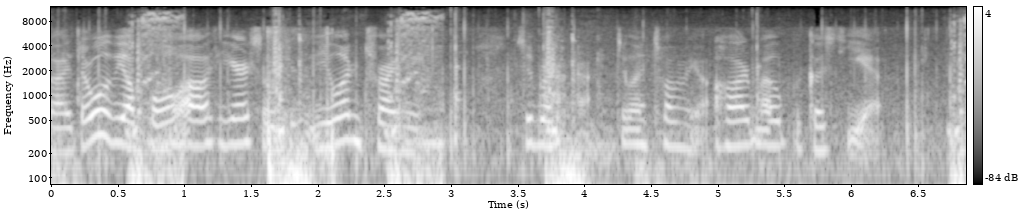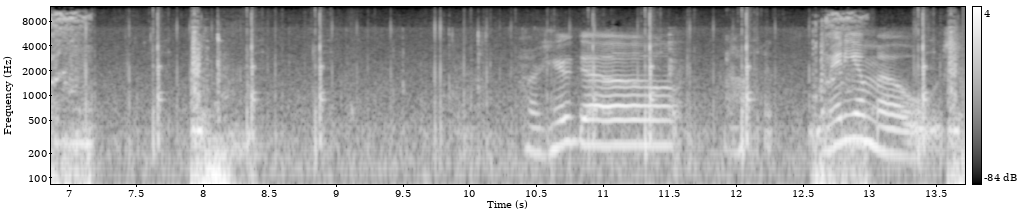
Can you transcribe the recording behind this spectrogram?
guys. There will be a pole out here, so you want to try me super. Do you want to try me hard mode? Because yeah. Right, here we go. Medium mode.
